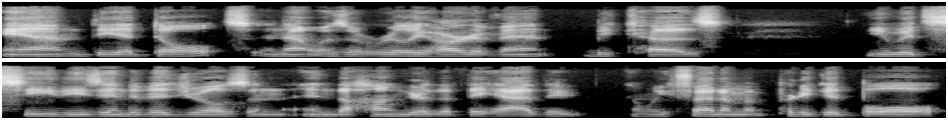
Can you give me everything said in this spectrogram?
and the adults, and that was a really hard event because you would see these individuals and, and the hunger that they had. They and we fed them a pretty good bowl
